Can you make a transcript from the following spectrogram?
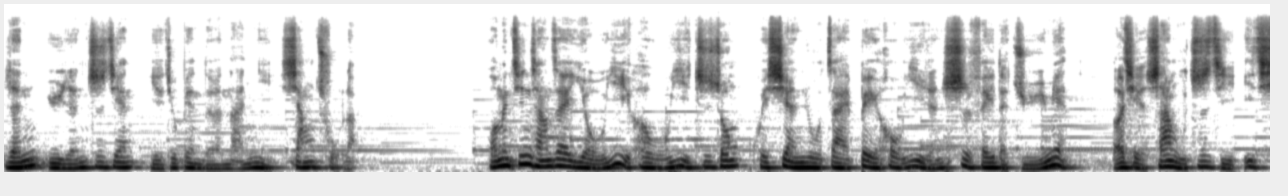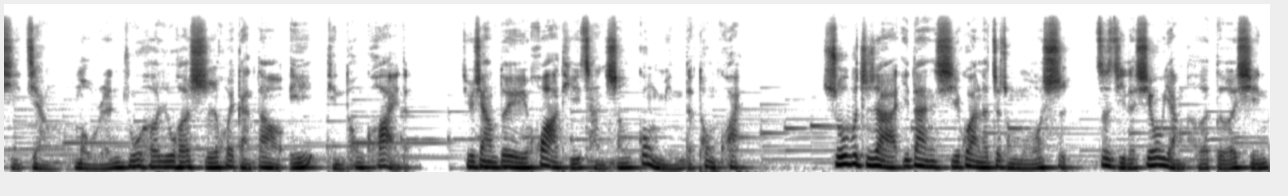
人与人之间也就变得难以相处了。我们经常在有意和无意之中会陷入在背后议人是非的局面，而且三五知己一起讲某人如何如何时，会感到诶挺痛快的，就像对话题产生共鸣的痛快。殊不知啊，一旦习惯了这种模式，自己的修养和德行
